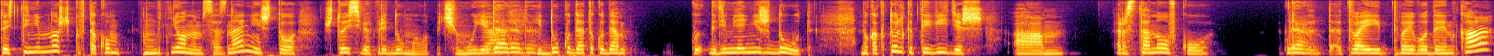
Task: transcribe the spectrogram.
То есть ты немножечко в таком мутненном сознании, что что я себе придумала, почему я да, да, да. иду куда-то, куда, где меня не ждут. Но как только ты видишь эм, расстановку да. твоей, твоего ДНК,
